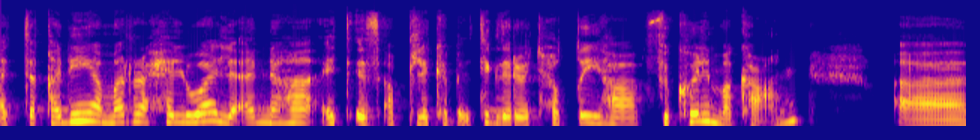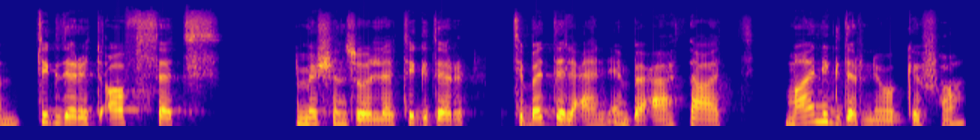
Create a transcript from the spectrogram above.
التقنية مرة حلوة لأنها it is applicable. تقدر تحطيها في كل مكان آه تقدر تأوفست emissions ولا تقدر تبدل عن إنبعاثات ما نقدر نوقفها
